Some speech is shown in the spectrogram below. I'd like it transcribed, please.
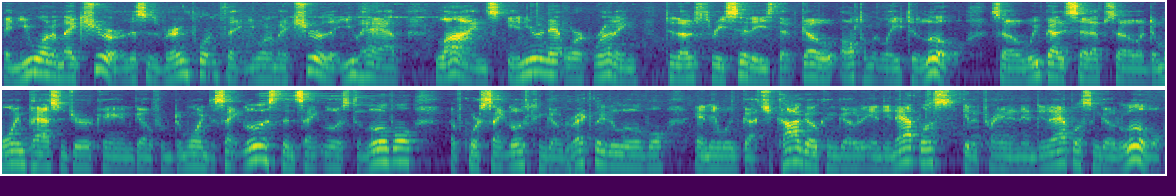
And you want to make sure, this is a very important thing, you want to make sure that you have lines in your network running to those three cities that go ultimately to Louisville. So we've got it set up so a Des Moines passenger can go from Des Moines to St. Louis, then St. Louis to Louisville. Of course, St. Louis can go directly to Louisville, and then we've got Chicago can go to Indianapolis, get a train in Indianapolis, and go to Louisville.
